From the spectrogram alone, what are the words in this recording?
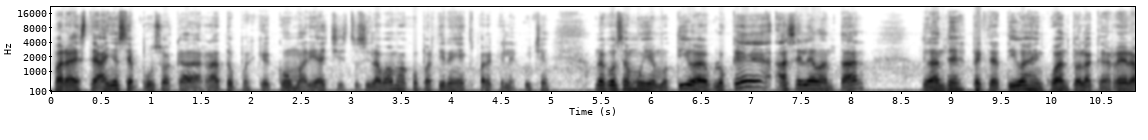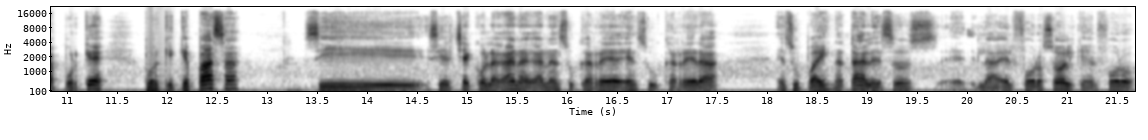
Para este año se puso a cada rato, pues que con mariachi. Esto sí la vamos a compartir en X para que la escuchen. Una cosa muy emotiva, lo que hace levantar grandes expectativas en cuanto a la carrera. ¿Por qué? Porque ¿qué pasa si, si el checo la gana? Gana en su carrera, en su carrera en su país natal. Eso es eh, el Foro Sol, que es el foro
